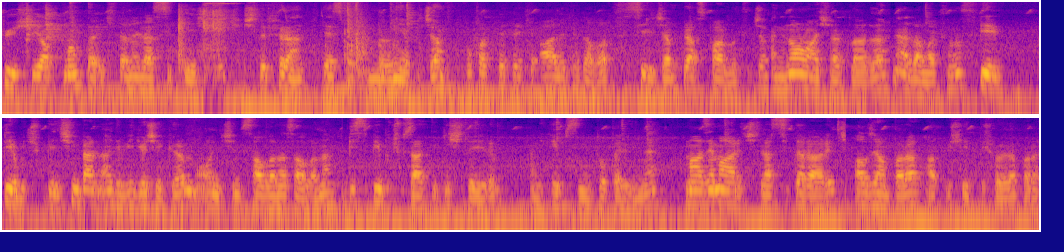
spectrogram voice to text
şu işi yapmam da iki tane lastik değiştirdik. İşte fren, test bakımlarını yapacağım. Ufak tefek alet edevat sileceğim, biraz parlatacağım. Hani normal şartlarda nereden baksanız bir bir buçuk, şimdi ben hadi video çekiyorum, onun için sallana sallana. Biz bir buçuk saatlik iş değilim. Hani hepsinin totalinde. Malzeme hariç, lastikler hariç alacağım para 60-70 euro para.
